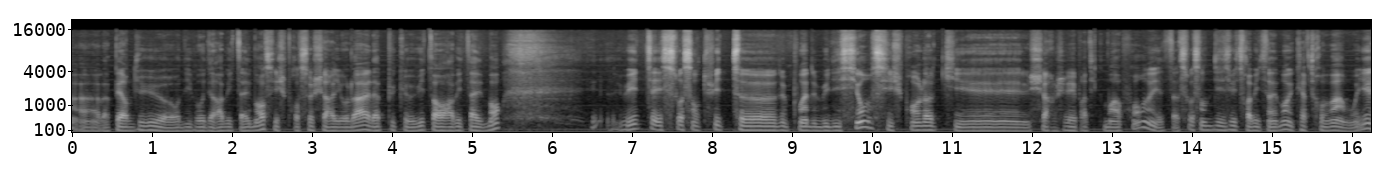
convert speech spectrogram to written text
Elle a perdu au niveau des ravitaillements. Si je prends ce chariot-là, elle a plus que 8 ans en ravitaillement. 8 et 68 euh, de points de munitions. Si je prends l'autre qui est chargé pratiquement à fond, il est à 78 ravitaillements et 80. Vous voyez,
